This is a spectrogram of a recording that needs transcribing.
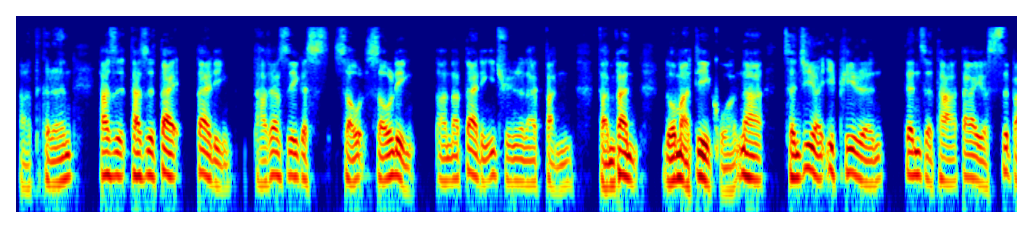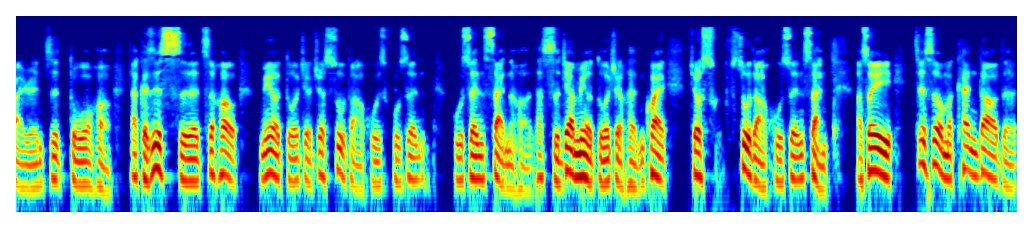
啊。可能他是他是带带领，好像是一个首首领啊。那带领一群人来反反叛罗马帝国。那曾经有一批人。跟着他大概有四百人之多哈，那可是死了之后没有多久就树倒猢猢狲猢狲散了哈，他死掉没有多久，很快就树倒猢狲散啊，所以这是我们看到的，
